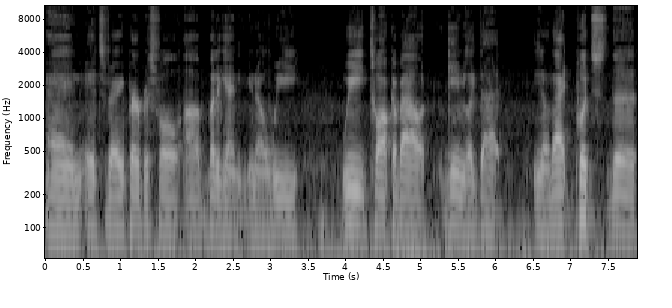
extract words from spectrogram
and it's very purposeful. Uh, but again, you know, we we talk about games like that. You know, that puts the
